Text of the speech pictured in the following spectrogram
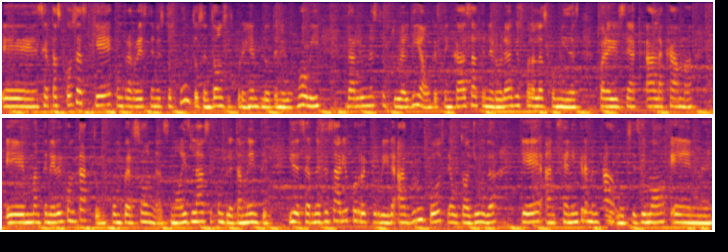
eh, ciertas cosas que contrarresten estos puntos. Entonces, por ejemplo, tener un hobby, darle una estructura al día, aunque esté en casa, tener horarios para las comidas, para irse a, la cama, eh, mantener el contacto con personas, no aislarse completamente y de ser necesario, pues recurrir a grupos de autoayuda que se han incrementado muchísimo en,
